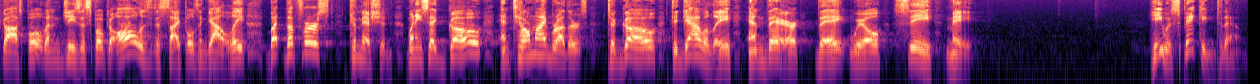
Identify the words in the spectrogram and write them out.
Gospel when Jesus spoke to all his disciples in Galilee, but the first commission when he said, Go and tell my brothers to go to Galilee, and there they will see me. He was speaking to them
